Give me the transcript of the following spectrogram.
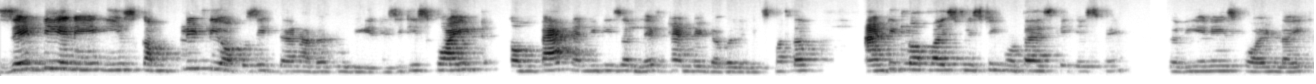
Z-DNA is completely opposite than other two DNAs. It is quite compact and it is a left-handed double helix. मतलब anti-clockwise twisting होता है इसके case. The DNA is coiled like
